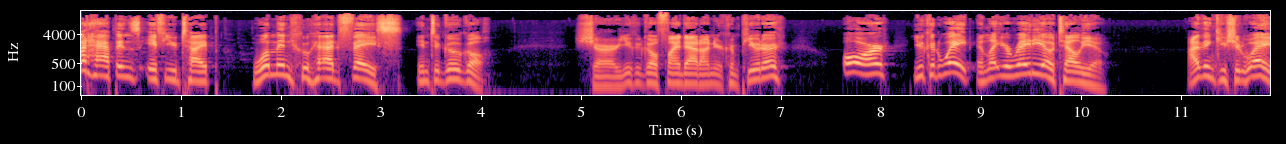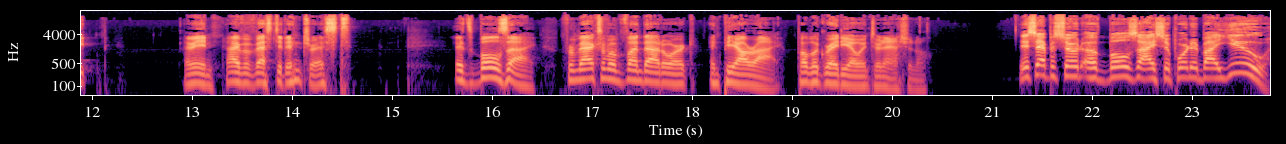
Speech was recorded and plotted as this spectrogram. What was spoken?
What happens if you type woman who had face into Google? Sure, you could go find out on your computer, or you could wait and let your radio tell you. I think you should wait. I mean, I have a vested interest. It's Bullseye for MaximumFun.org and PRI, Public Radio International. This episode of Bullseye supported by you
